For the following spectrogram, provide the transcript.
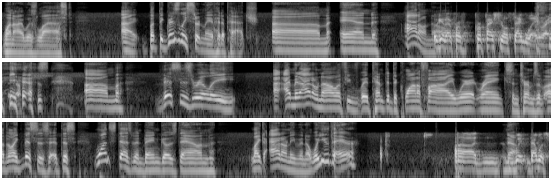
when I was last. But the Grizzlies certainly have hit a patch, um, and I don't know. Look at that pro- professional segue right there. yes. Um, this is really. I I mean, I don't know if you've attempted to quantify where it ranks in terms of other. Like this is at this once Desmond Bane goes down. Like I don't even know. Were you there? Uh, no. that was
